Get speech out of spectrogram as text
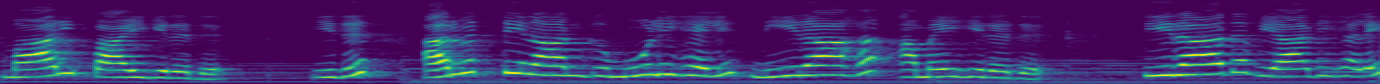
மாறி பாய்கிறது. இது அறுபத்தி நான்கு மூலிகைகளின் நீராக அமைகிறது. தீராத வியாதிகளை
